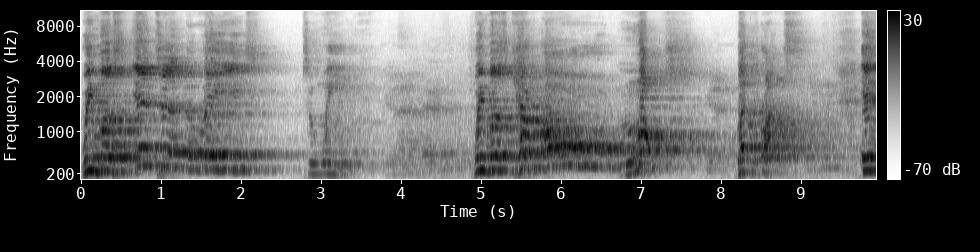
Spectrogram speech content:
we must enter the race to win. We must count all loss but Christ. In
